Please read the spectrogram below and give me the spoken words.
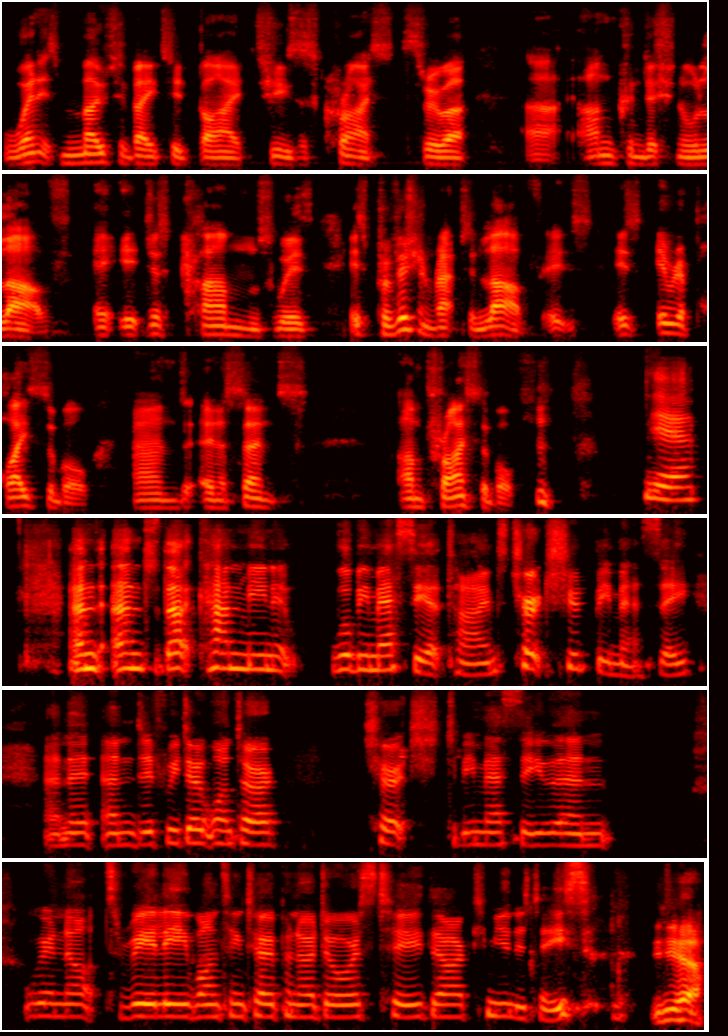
when it's motivated by Jesus Christ through a uh, unconditional love, it, it, just comes with it's provision wrapped in love. It's it's irreplaceable and in a sense unpriceable. yeah, and and that can mean it will be messy at times. Church should be messy, and it, and if we don't want our church to be messy, then we're not really wanting to open our doors to our communities. Yeah.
